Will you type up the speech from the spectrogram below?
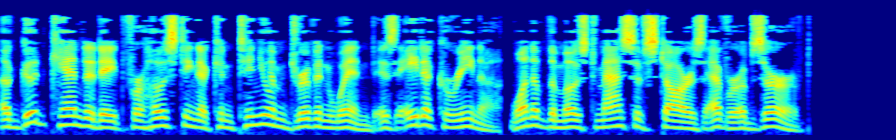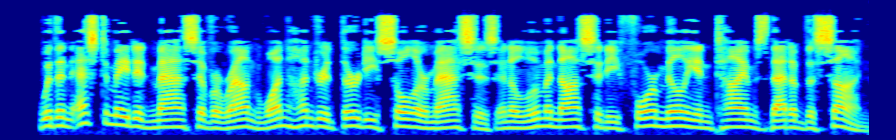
A good candidate for hosting a continuum-driven wind is Eta Carina, one of the most massive stars ever observed. With an estimated mass of around 130 solar masses and a luminosity 4 million times that of the Sun,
